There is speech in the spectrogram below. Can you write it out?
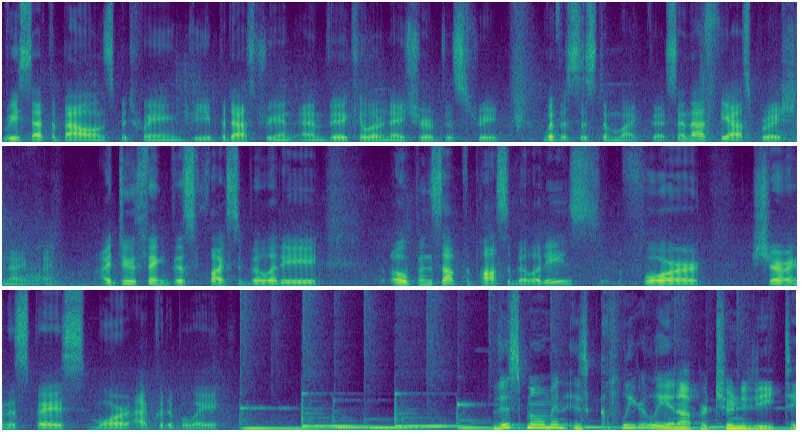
reset the balance between the pedestrian and vehicular nature of the street with a system like this. And that's the aspiration anyway. I do think this flexibility opens up the possibilities for sharing the space more equitably. This moment is clearly an opportunity to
